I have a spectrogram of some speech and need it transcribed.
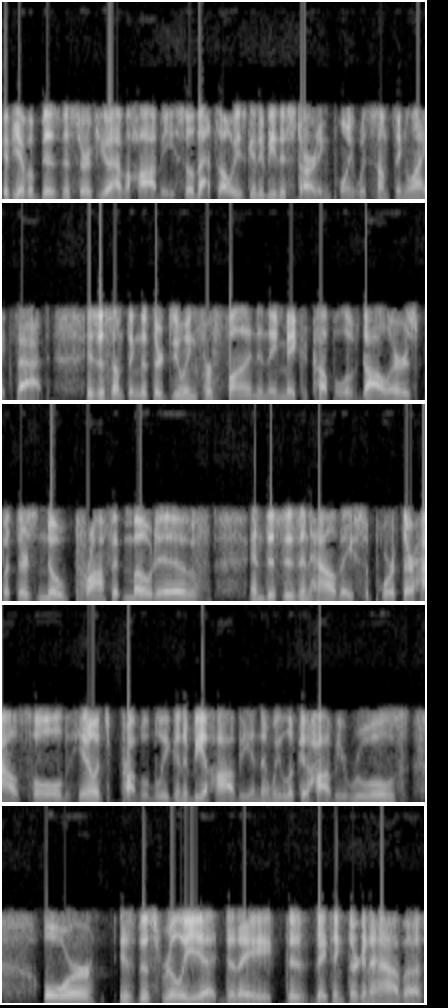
if you have a business or if you have a hobby. So that's always going to be the starting point with something like that. Is this something that they're doing for fun and they make a couple of dollars, but there's no profit motive and this isn't how they support their household? You know, it's probably going to be a hobby. And then we look at hobby rules. or is this really it? Do they do they think they're going to have a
